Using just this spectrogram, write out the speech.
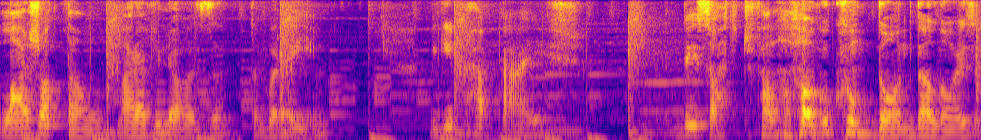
Lajotão, maravilhosa, Itaboraí. Liguei pro rapaz, dei sorte de falar logo com o dono da loja.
